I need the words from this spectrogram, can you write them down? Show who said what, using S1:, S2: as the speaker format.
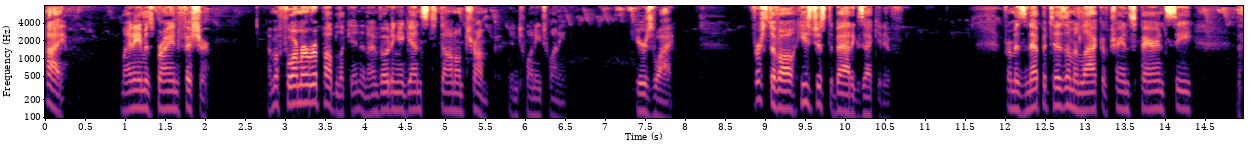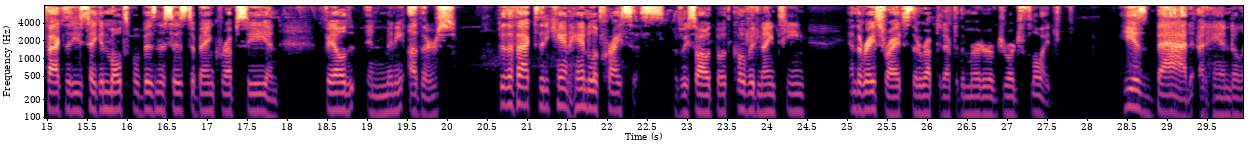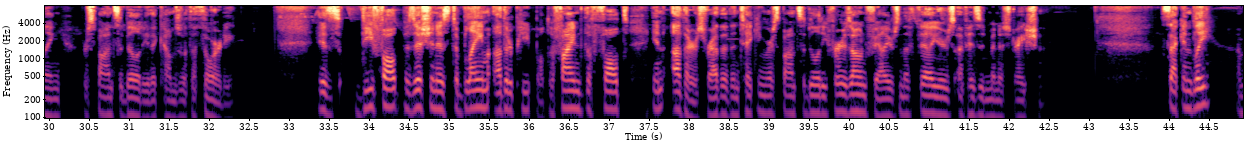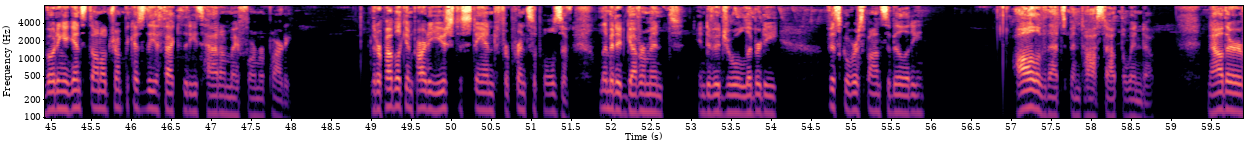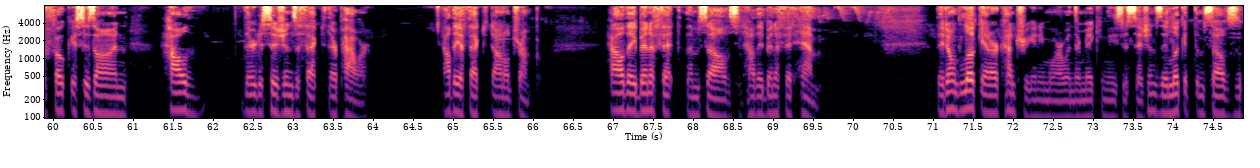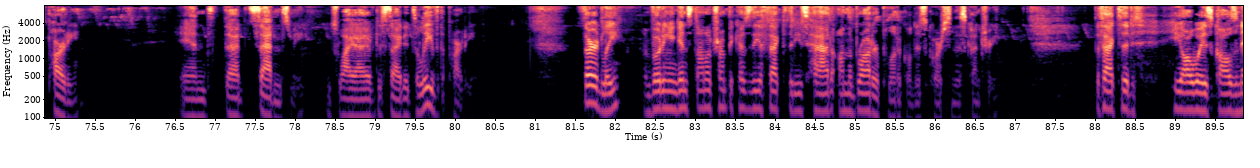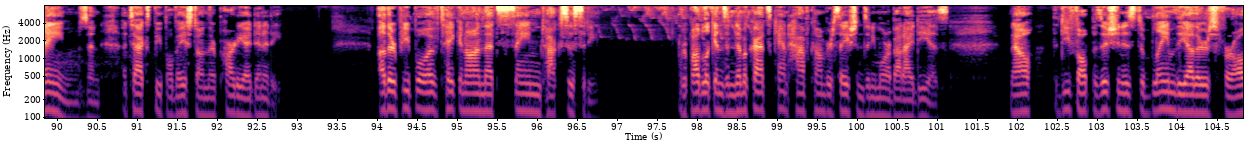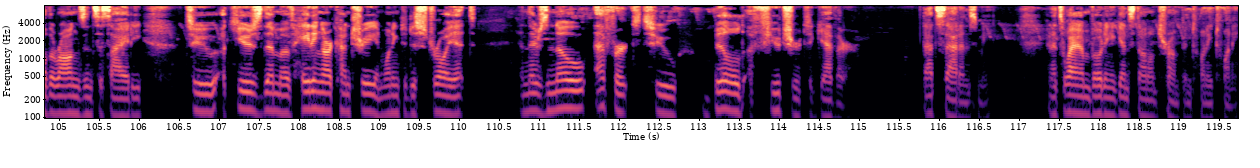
S1: Hi, my name is Brian Fisher. I'm a former Republican and I'm voting against Donald Trump in 2020. Here's why. First of all, he's just a bad executive. From his nepotism and lack of transparency, the fact that he's taken multiple businesses to bankruptcy and failed in many others, to the fact that he can't handle a crisis, as we saw with both COVID 19 and the race riots that erupted after the murder of George Floyd. He is bad at handling responsibility that comes with authority. His default position is to blame other people, to find the fault in others rather than taking responsibility for his own failures and the failures of his administration. Secondly, I'm voting against Donald Trump because of the effect that he's had on my former party. The Republican Party used to stand for principles of limited government, individual liberty, fiscal responsibility. All of that's been tossed out the window. Now their focus is on how their decisions affect their power, how they affect Donald Trump, how they benefit themselves, and how they benefit him. They don't look at our country anymore when they're making these decisions. They look at themselves as a party. And that saddens me. That's why I have decided to leave the party. Thirdly, I'm voting against Donald Trump because of the effect that he's had on the broader political discourse in this country. The fact that he always calls names and attacks people based on their party identity. Other people have taken on that same toxicity. Republicans and Democrats can't have conversations anymore about ideas. Now, the default position is to blame the others for all the wrongs in society, to accuse them of hating our country and wanting to destroy it. And there's no effort to build a future together. That saddens me and it's why I'm voting against Donald Trump in 2020.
